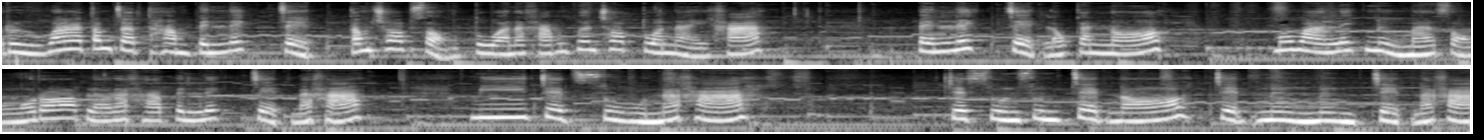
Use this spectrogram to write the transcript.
หรือว่าต้องจะทำเป็นเลข 7 ต้องชอบ 2 ตัวนะคะ เพื่อนๆชอบตัวไหนคะเป็นเลข 7 แล้วกันเนาะเมื่อวานเลข 1 มา 2 รอบแล้วนะคะ เป็นเลข 7 นะคะ มี 70 นะคะ 7007 เนาะ7117 นะคะ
